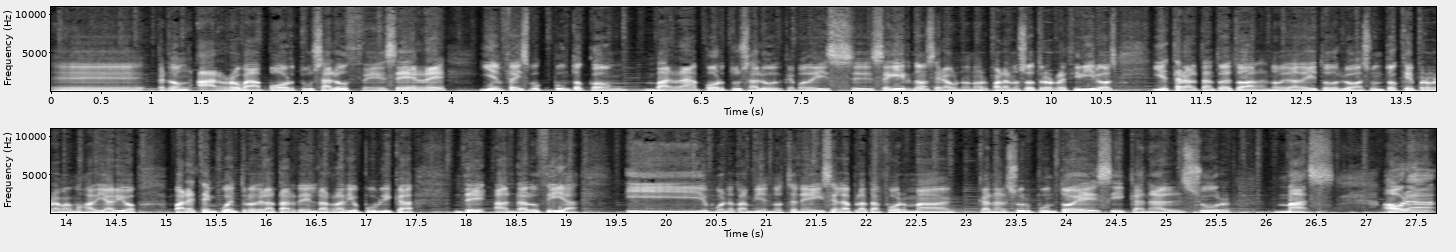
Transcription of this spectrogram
perdón, arroba por tu salud CSR y en facebook.com barra por tu salud, que podéis eh, seguirnos, será un honor para nosotros recibiros y estar al tanto de todas las novedades y todos los asuntos que programamos a diario para este encuentro de la tarde en la radio pública de Andalucía. Y bueno, también nos tenéis en la plataforma canalsur.es y Canal Sur Más. Ahora,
